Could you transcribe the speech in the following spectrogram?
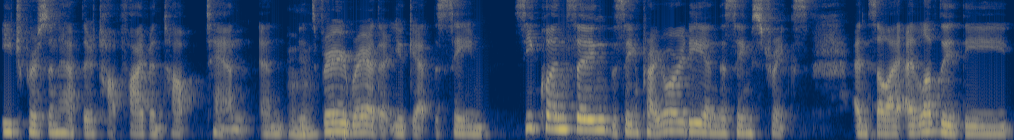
each person have their top 5 and top 10 and mm-hmm. it's very rare that you get the same sequencing the same priority and the same strengths. And so i, I love the the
